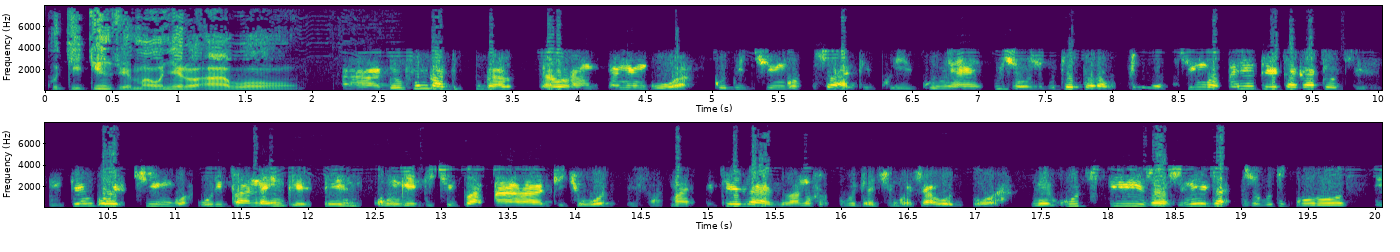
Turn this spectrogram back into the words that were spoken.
kuti tinzwe maonero avo ndofunga tikugataura nguva nenguva kuti chingwa so hatikwii kunyaya izvozvi kutotora kuti chingwa payote takatoti mutengo wechingwa uri pa90 cent kunge tichipa tichihodhesa maretailers vanofanira kuita chingwa chavo dhora nekuti zvazvinoita zvokuti gorosi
